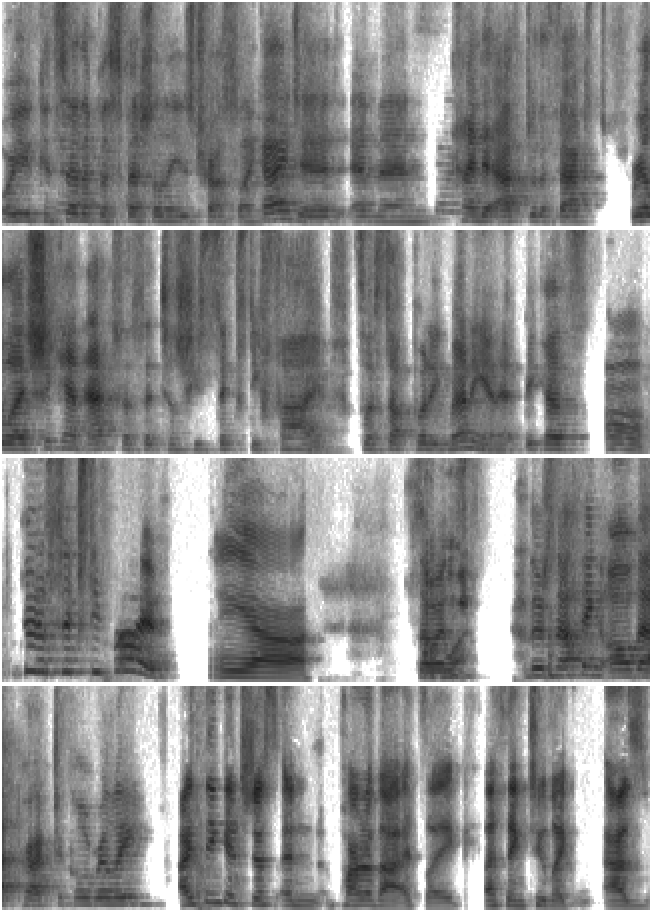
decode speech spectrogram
or you can set up a special needs trust like I did, and then kind of after the fact realize she can't access it till she's 65. So I stopped putting money in it because mm. you're 65. Yeah. So oh, it's there's nothing all that practical really. I think it's just and part of that it's like a thing too like as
